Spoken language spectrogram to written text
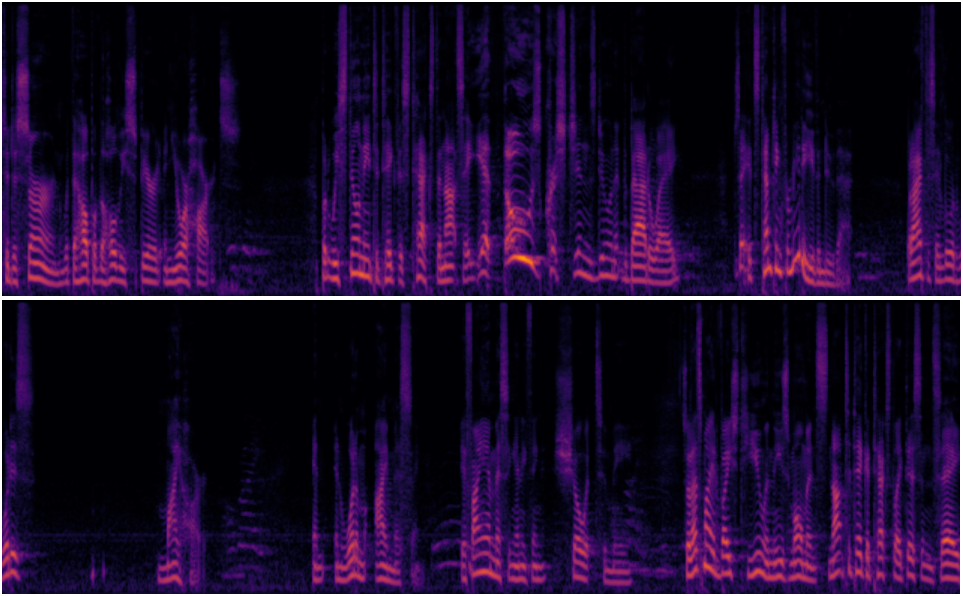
to discern with the help of the Holy Spirit in your hearts. But we still need to take this text and not say, yeah, those Christians doing it the bad way. Say, it's tempting for me to even do that. But I have to say, Lord, what is my heart? And, and what am I missing? If I am missing anything, show it to me. So that's my advice to you in these moments not to take a text like this and say,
